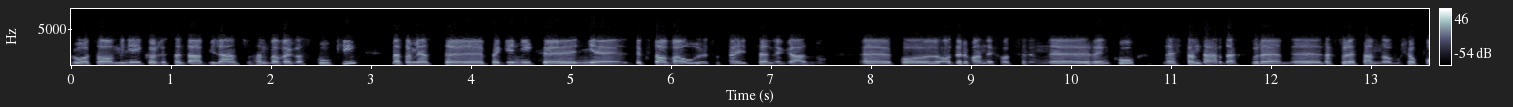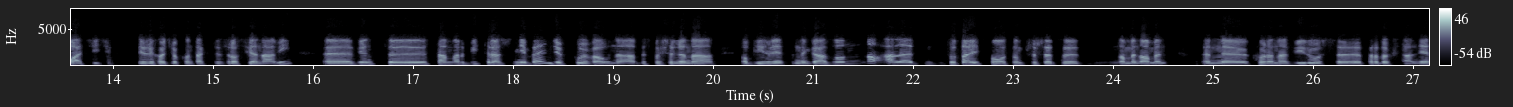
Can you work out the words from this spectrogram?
było to mniej korzystne dla bilansu handlowego spółki, natomiast PGNiG nie dyktował tutaj ceny gazu po oderwanych od rynku standardach, które, za które sam no, musiał płacić, jeżeli chodzi o kontakty z Rosjanami. E, Więc e, sam arbitraż nie będzie wpływał na, bezpośrednio na obniżenie ceny gazu, no ale tutaj z pomocą przyszedł e, nomen omen koronawirus paradoksalnie,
